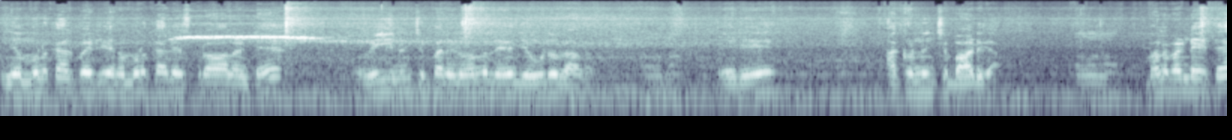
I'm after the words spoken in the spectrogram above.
నేను మునకాయలు పై చేసిన మునకాయలు వేసుకురావాలంటే వెయ్యి నుంచి పన్నెండు వందలు ఏం ఎవడు రావడం ఏది? అక్కడి నుంచి బాడుగా. మన బండి అయితే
